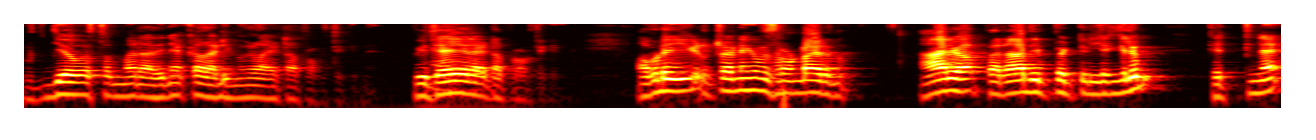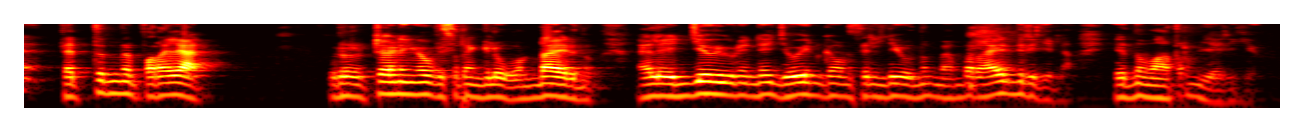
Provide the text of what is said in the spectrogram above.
ഉദ്യോഗസ്ഥന്മാർ അതിനേക്കാൾ അടിമകളായിട്ടാണ് പ്രവർത്തിക്കുന്നത്. വിധേയരായിട്ടാണ് പ്രവർത്തിക്കുന്നത്. അവിടെ ഈ റിട്ടേണിംഗ് ഓഫീസർ ഉണ്ടായിരുന്നു. ആരും പരാതിപ്പെട്ടില്ലെങ്കിലും തെറ്റിനെ തെറ്റെന്ന് പറയാൻ ഒരു റിട്ടേണിംഗ് ഓഫീസറെങ്കിലും ഉണ്ടായിരുന്നു. അയാൾ എൻ ജി ഒ യൂണിയന്റെയും ജോയിന്റ് കൗൺസിലിന്റെയും ഒന്നും മെമ്പർ ആയിരുന്നിരിക്കില്ല എന്ന് മാത്രം വിചാരിക്കും.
